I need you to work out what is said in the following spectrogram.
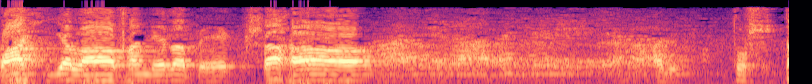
బాహ్యలాభ నిరపేక్ష అది తుష్ట.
